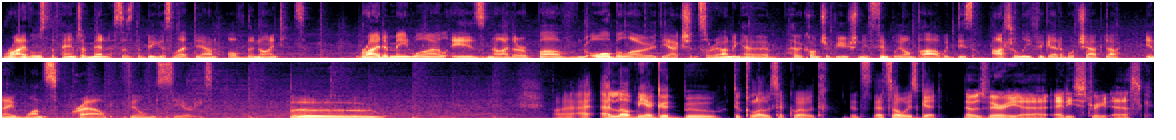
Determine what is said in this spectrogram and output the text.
rivals The Phantom Menace as the biggest letdown of the 90s. Ryder, meanwhile, is neither above or below the action surrounding her. Her contribution is simply on par with this utterly forgettable chapter in a once proud film series. Boo! I, I love me a good boo to close a quote. That's that's always good. That was very uh, Eddie Straight esque.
